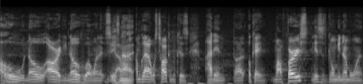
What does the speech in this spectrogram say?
Oh no, I already know who I want to see. It's I'm, not. I'm glad I was talking because I didn't thought. Okay, my first, and this is gonna be number one.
